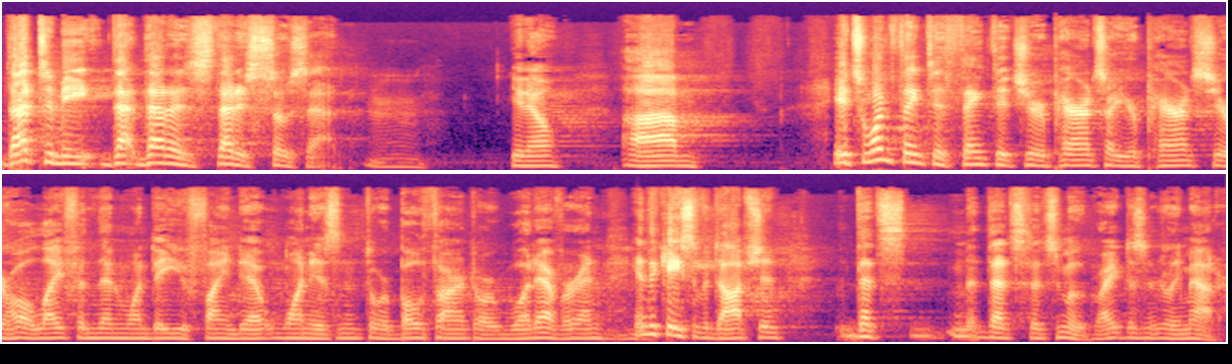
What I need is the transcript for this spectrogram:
That to me, that that is that is so sad. You know, um, it's one thing to think that your parents are your parents your whole life, and then one day you find out one isn't, or both aren't, or whatever. And in the case of adoption, that's that's that's moot, right? Doesn't really matter.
